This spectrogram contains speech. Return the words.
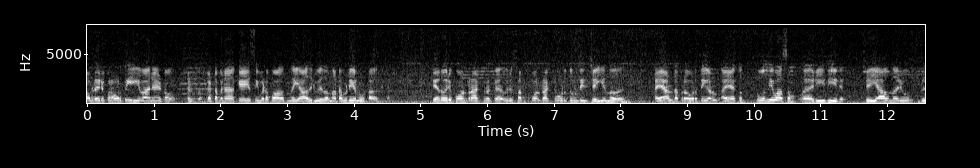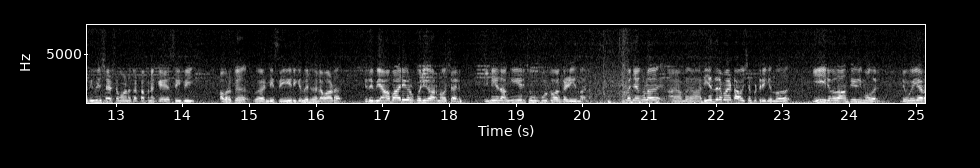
അവിടെ ഒരു പ്രവൃത്തി ചെയ്യുവാനായിട്ടോ കട്ടപ്പന കെ എസ് സിയുടെ ഭാഗത്തുനിന്ന് യാതൊരുവിധ നടപടികളും ഉണ്ടാകുന്നില്ല. ഏതോ ഒരു കോൺട്രാക്ടർക്ക് ഒരു സബ് കോൺട്രാക്ട് കൊടുത്തുകൊണ്ട് ഇത് ചെയ്യുന്നത് അയാളുടെ പ്രവൃത്തികൾ അയാൾക്ക് തോന്നിവാസം രീതിയിൽ ചെയ്യാവുന്ന ഒരു സ്ഥിതിവിശേഷമാണ് കട്ടപ്പന കെ എസ് ബി അവർക്ക് വേണ്ടി സ്വീകരിക്കുന്ന ഒരു നിലപാട്. ഇത് വ്യാപാരികൾക്ക് ഒരു കാരണവശാലും ഇനി ഇത് അംഗീകരിച്ച് മുമ്പോട്ട് പോകാൻ കഴിയുന്നതല്ല. ഇപ്പം ഞങ്ങൾ അടിയന്തരമായിട്ട് ആവശ്യപ്പെട്ടിരിക്കുന്നത് ഈ ഇരുപതാം തീയതി മുതൽ ന്യൂ ഇയർ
